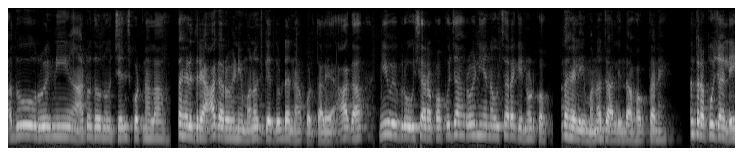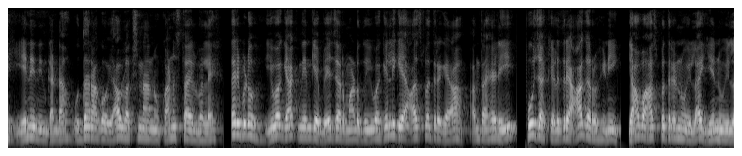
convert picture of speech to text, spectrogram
ಅದು ರೋಹಿಣಿ ಆಟೋದವನು ಚೇಂಜ್ ಕೊಟ್ನಲ್ಲ? ಅಂತ ಹೇಳಿದ್ರೆ ಆಗ ರೋಹಿಣಿ ಮನೋಜ್ಗೆ ದುಡ್ಡನ್ನ ಕೊಡ್ತಾಳೆ. ಆಗ ನೀವಿಬ್ರು ಹುಷಾರಪ್ಪ, ಪೂಜಾ, ರೋಹಿಣಿಯನ್ನ ಹುಷಾರಾಗಿ ನೋಡ್ಕೋ ಅಂತ ಹೇಳಿ ಮನೋಜ ಅಲ್ಲಿಂದ ಹೋಗ್ತಾನೆ. ನಂತರ ಪೂಜಾಲಿ, ಏನೇ ನಿನ್ ಗಂಡ, ಉದ್ಧಾರ ಆಗೋ ಯಾವ ಲಕ್ಷಣನೂ ಕಾಣಿಸ್ತಾ ಇಲ್ವಲ್ಲೆ? ಸರಿ ಬಿಡು, ಇವಾಗ ಯಾಕೆ ನಿನ್ಗೆ ಬೇಜಾರು ಮಾಡುದು? ಇವಾಗ ಎಲ್ಲಿಗೆ ಆಸ್ಪತ್ರೆಗೆ ಅಂತ ಹೇಳಿ ಪೂಜಾ ಕೇಳಿದ್ರೆ, ಆಗ ರೋಹಿಣಿ, ಯಾವ ಆಸ್ಪತ್ರೆನೂ ಇಲ್ಲ, ಏನೂ ಇಲ್ಲ.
